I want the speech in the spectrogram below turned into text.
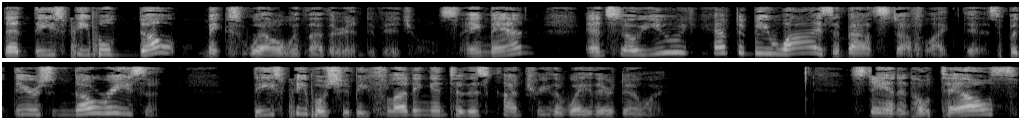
that these people don't mix well with other individuals. Amen. And so you have to be wise about stuff like this, but there's no reason these people should be flooding into this country the way they're doing. staying in hotels.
